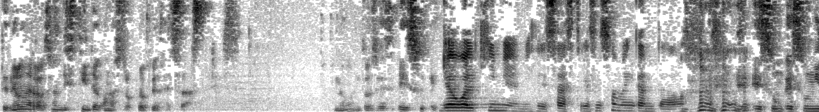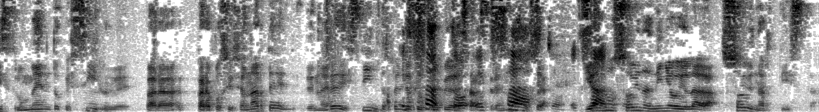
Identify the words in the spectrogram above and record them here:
tener una relación distinta con nuestros propios desastres. ¿no? Entonces, es, Yo hago alquimia de mis desastres, eso me ha encantado. es, un, es un instrumento que sirve para, para posicionarte de manera distinta frente a tu Exacto, propio desastre. ¿no? O sea, exacto, ya no exacto. soy una niña violada, soy una artista.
